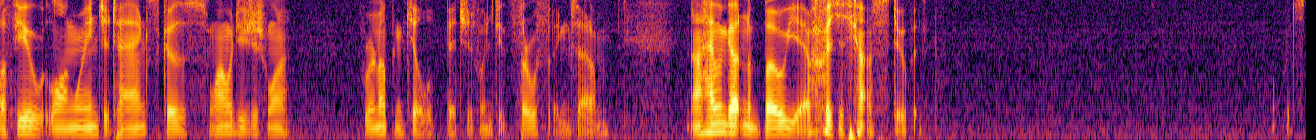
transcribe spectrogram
a few long range attacks, because why would you just want to run up and kill bitches when you can throw things at them? I haven't gotten a bow yet, which is kind of stupid. It's,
